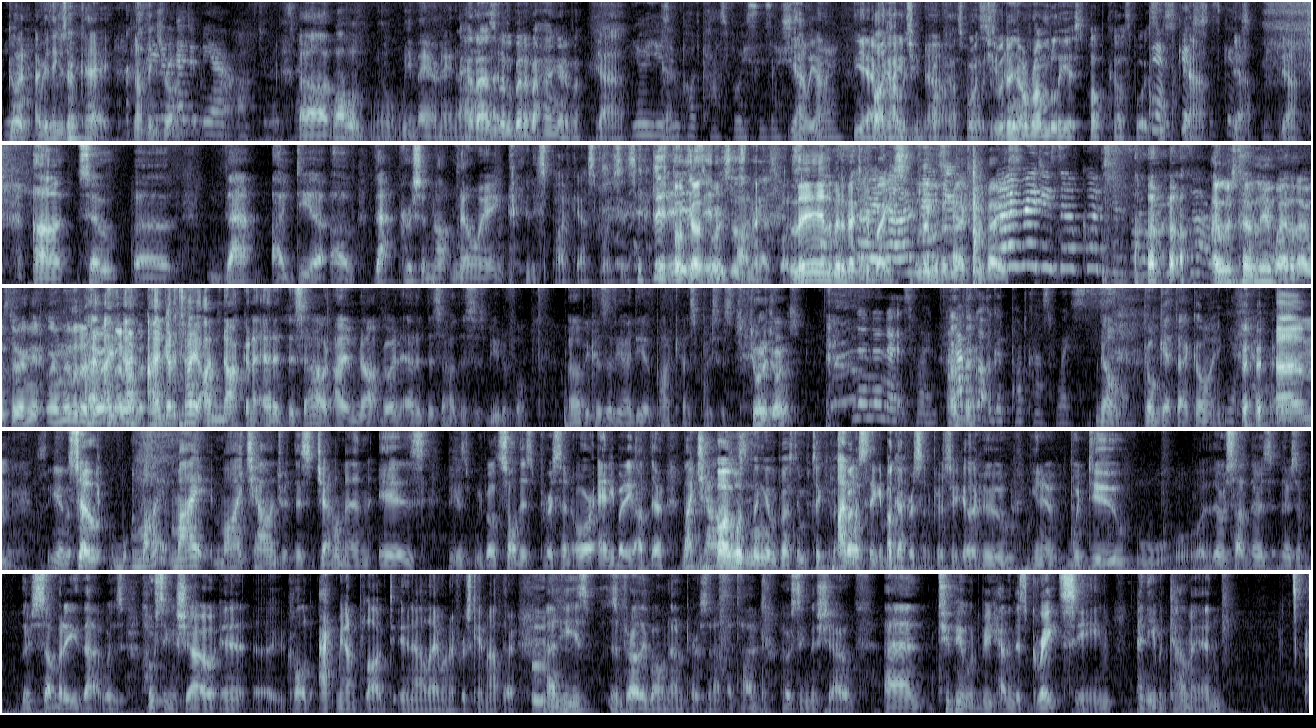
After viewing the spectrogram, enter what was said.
Good. Yeah. Everything's okay. Nothing's You're wrong. gonna Edit me out afterwards. Right? Uh, well, well, well, we may or may not. Heather has a I little bit of a hangover. Yeah. You're using yeah. podcast voices. I should Yeah, we are. known. Yeah, Well, we how are would you using know? podcast How voices. would you We're doing know? a rumbliest podcast voices. Yeah, it's good. Yeah, It's good. yeah, yeah. Uh, so uh, that idea of that person not knowing it is podcast voices. This It is, podcast it is voices, isn't podcast it? voices. little bit of extra Sorry, bass. A little bit of extra bass. I'm really self-conscious. I'm really sorry. I was totally aware that I was doing it, I know that I do it, and I, love it. I, am going to tell you, I'm not going to edit this out. I am not going to edit this out. This is beautiful uh, because of the idea of podcast voices. do you want to join us? No, no, no. It's fine. I Okay. haven't got a good podcast voice. No, so- go get that going. Yeah, no, no. Um, See you in a So sec. my my my challenge with this gentleman is because we both saw this person or anybody up there. My challenge. Oh, I wasn't thinking of a person in particular. I was thinking about okay. the person in particular who you know would do. There was some, there's there's a there's somebody that was hosting a show in, uh, called Acme Unplugged in LA when I first came out there, Hmm. and he's, he's a fairly well known person at that time hosting the show, and two people would be having this great scene, and he would come in,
